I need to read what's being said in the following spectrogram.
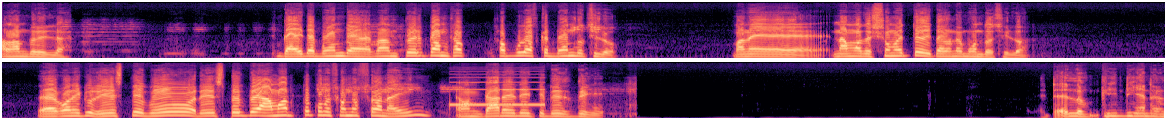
আলহামদুলিল্লাহ। গাড়িটা বন্ধ হয় কারণ তেল পাম্প সব সবগুলো আজকে বন্ধ ছিল। মানে নামাজের সময় তো এই কারণে বন্ধ ছিল। তো এখন একটু রেস্ট দেবো রেস্ট পেতে আমার তো কোনো সমস্যা নাই। এখন গাড়ির একটু রেস্ট দেবো। এটা হলো বিডিয়ানের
